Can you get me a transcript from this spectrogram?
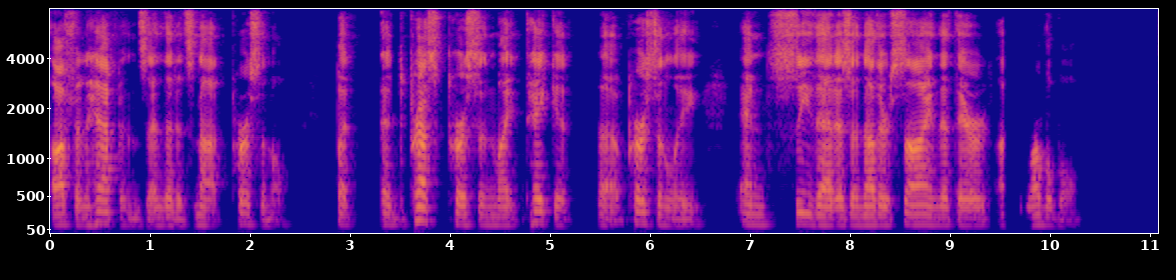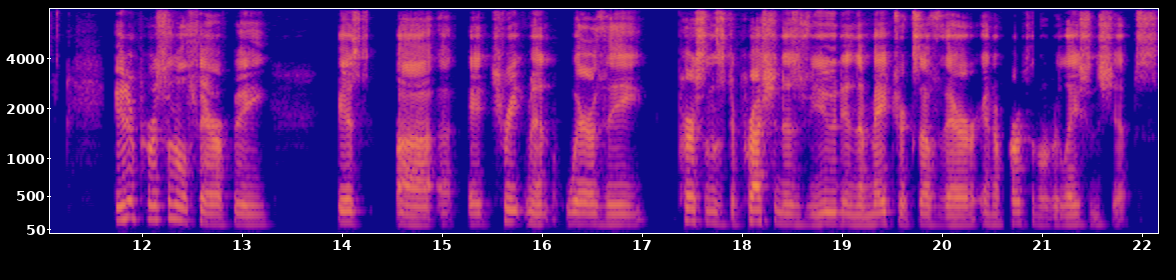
often happens and that it's not personal. But a depressed person might take it uh, personally and see that as another sign that they're unlovable. Interpersonal therapy is uh, a treatment where the person's depression is viewed in the matrix of their interpersonal relationships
